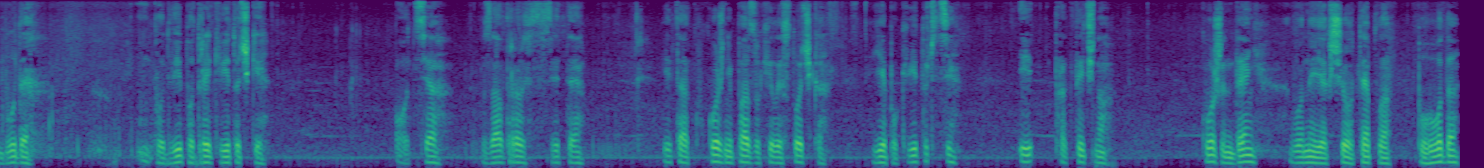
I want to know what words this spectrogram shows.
буде по дві, по три квіточки. Оця завтра цвіте. І так, в кожній пазухі листочка є по квіточці. І практично кожен день вони, якщо тепла погода,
